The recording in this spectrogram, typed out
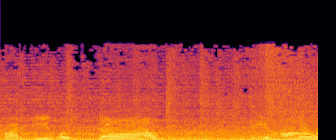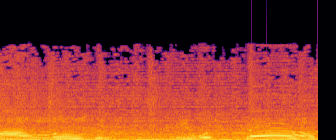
But he was dumb. He hung around losers. He was dumb.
